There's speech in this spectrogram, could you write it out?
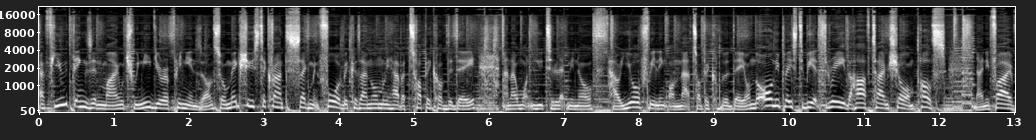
a few things in mind which we need your opinions on. So make sure you stick around to segment four because I normally have a topic of the day and I want you to let me know how you're feeling on that topic of the day. On the only place to be at three, the halftime show on Pulse 95.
